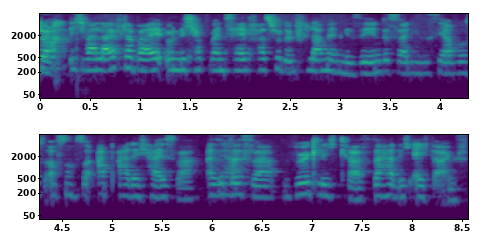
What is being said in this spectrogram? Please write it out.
Doch, ich war live dabei und ich habe mein Zelt fast schon in Flammen gesehen. Das war dieses Jahr, wo es auch noch so abartig heiß war. Also Ja. das war wirklich krass. Da hatte ich echt Angst.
